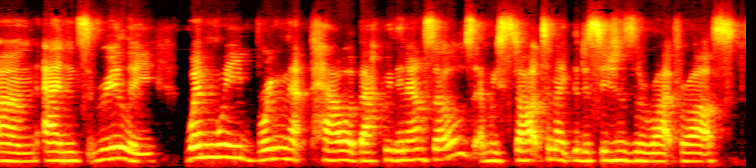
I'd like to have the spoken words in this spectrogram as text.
Um, and really, when we bring that power back within ourselves and we start to make the decisions that are right for us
